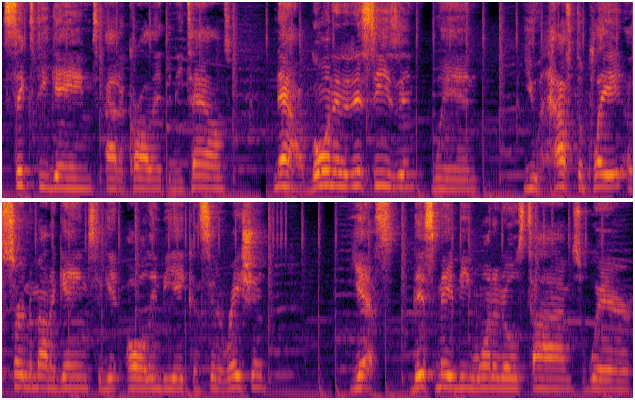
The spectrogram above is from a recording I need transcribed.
60 games out of Karl-Anthony Towns. Now, going into this season, when you have to play a certain amount of games to get all NBA consideration, yes, this may be one of those times where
